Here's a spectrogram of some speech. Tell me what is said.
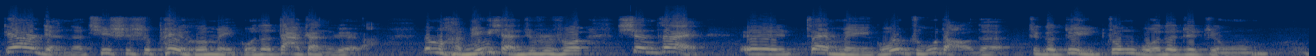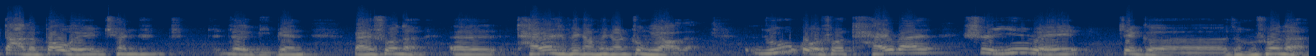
第二点呢，其实是配合美国的大战略了。那么很明显就是说，现在呃，在美国主导的这个对中国的这种大的包围圈之这里边来说呢，呃，台湾是非常非常重要的。如果说台湾是因为这个怎么说呢，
